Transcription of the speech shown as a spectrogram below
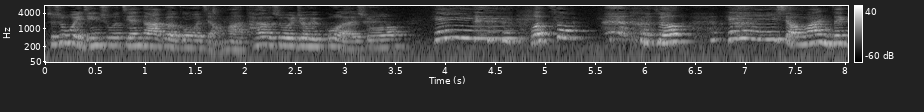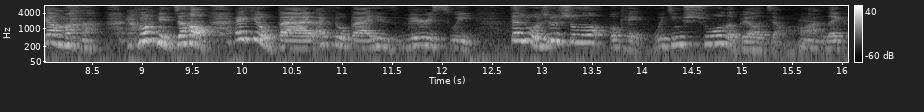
就是我已经说今天大家不要跟我讲话，他有时候就会过来说嘿，what's up？他 说，Hey，小妈你在干嘛？然后你知道，I feel bad，I feel bad，he's very sweet。但是我就说，OK，我已经说了不要讲话。Like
